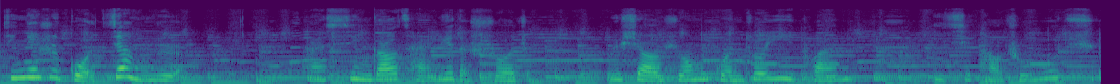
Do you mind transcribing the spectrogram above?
今天是果酱日，他兴高采烈地说着，与小熊滚作一团，一起跑出屋去。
